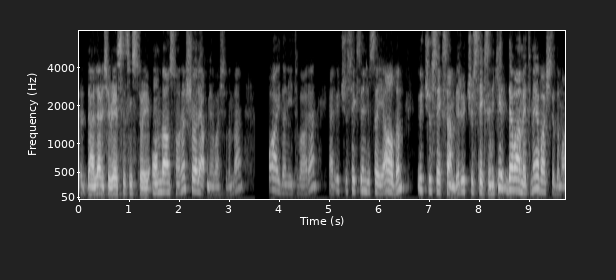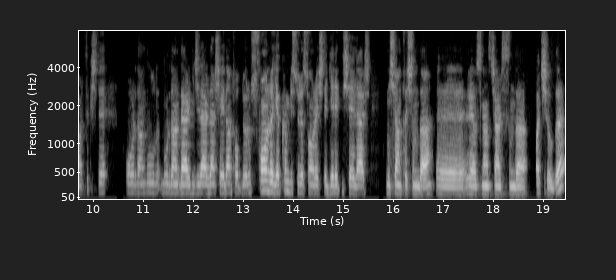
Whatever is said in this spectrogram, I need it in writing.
derler işte restless history. Ondan sonra şöyle yapmaya başladım ben. O aydan itibaren yani 380. sayıyı aldım. 381, 382 devam etmeye başladım artık. İşte oradan buradan dergicilerden şeyden topluyorum. Sonra yakın bir süre sonra işte gerekli şeyler Nişantaşı'nda e, Reosinans Çarşısı'nda açıldı.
